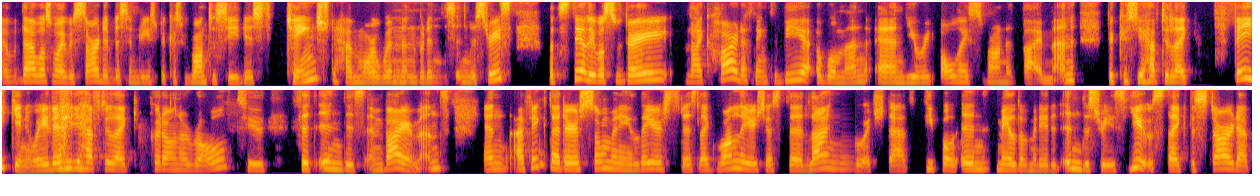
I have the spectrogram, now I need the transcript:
that was why we started business dreams because we want to see this change to have more women mm. within these industries but still it was very like hard i think to be a woman and you were always surrounded by men because you have to like fake in a way. That you have to like put on a role to fit in this environment. And i think that there's so many layers to this. Like one layer is just the language that people in male dominated industries use like the startup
